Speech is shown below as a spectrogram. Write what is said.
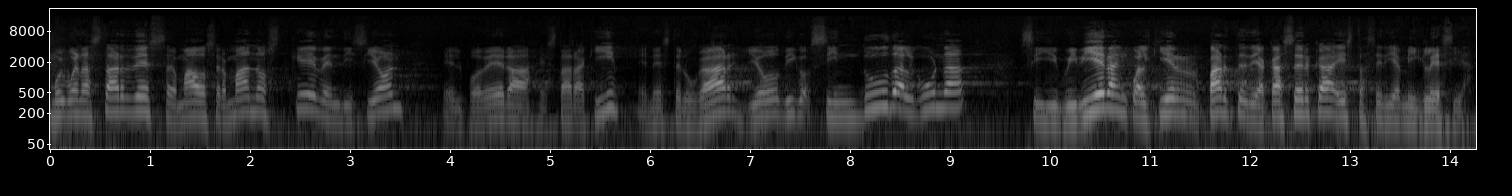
Muy buenas tardes, amados hermanos. Qué bendición el poder ah, estar aquí, en este lugar. Yo digo, sin duda alguna, si viviera en cualquier parte de acá cerca, esta sería mi iglesia.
